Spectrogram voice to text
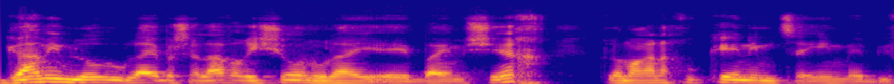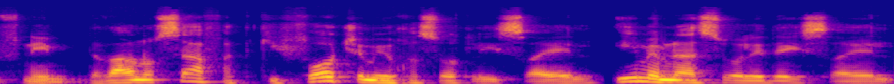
גם אם לא אולי בשלב הראשון אולי אה, בהמשך כלומר אנחנו כן נמצאים אה, בפנים. דבר נוסף התקיפות שמיוחסות לישראל אם הם נעשו על ידי ישראל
